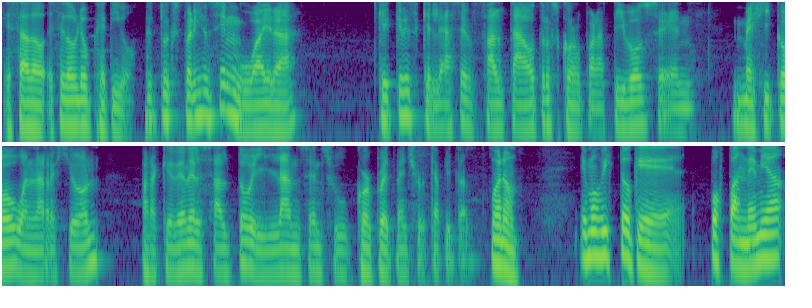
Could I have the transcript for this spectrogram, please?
ese doble objetivo. De tu experiencia en Guaira, ¿qué crees que le hacen falta a otros corporativos en México o en la región para que den el salto y lancen su corporate venture capital? Bueno, hemos visto que post pandemia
